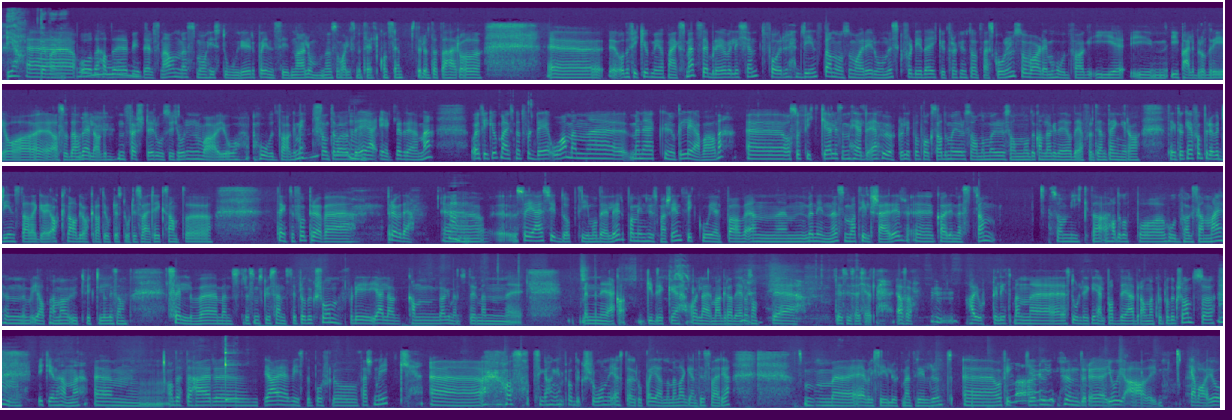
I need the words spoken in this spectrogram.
Ja, det var det. Eh, og det hadde bydelsnavn med små historier på innsiden av lommene som var liksom et helt konsept rundt dette her. Og Eh, og det fikk jo mye oppmerksomhet, så jeg ble jo veldig kjent for jeans. da, Noe som var ironisk, fordi da jeg gikk ut fra kunst- og håndverksskolen, så var det med hovedfag i, i, i perlebroderi. og eh, altså Da hadde jeg lagd den første rosekjolen, var jo hovedfaget mitt. sånn det var jo det jeg egentlig drev med. Og jeg fikk jo oppmerksomhet for det òg, men, eh, men, jeg kunne jo ikke leve av det. Eh, og så fikk jeg liksom helt Jeg hørte jo litt på folk sa du må gjøre sånn og må gjøre sånn, og du kan lage det og det for å tjene penger. og tenkte ok, jeg får prøve jeans, da, det er gøy. Akne hadde jo akkurat gjort det stort i Sverige. ikke sant? Tenkte få prøve, prøve det. Mm. Så jeg sydde opp ti modeller på min husmaskin. Fikk god hjelp av en venninne som var tilskjærer, eh, Karin Weststrand. Som da, hadde gått på hodefag sammen med meg. Hun hjalp meg med å utvikle liksom, selve mønsteret som skulle sendes til produksjon. Fordi jeg lag, kan lage mønster, men, eh, men jeg kan, gidder ikke å lære meg å gradere og sånt. Det, det syns jeg er kjedelig. Altså, mm. har gjort det litt, men eh, jeg stoler ikke helt på at det er bra nok for produksjon, så mm. ikke inn henne. Um, og dette her eh, Ja, jeg viste på Oslo Fashion Week uh, og satte i gang en produksjon i Øst-Europa gjennom en agent i Sverige. Som jeg vil si lurte meg trill rundt. Uh, og fikk Nei. 100 Jo, ja, jeg var jo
